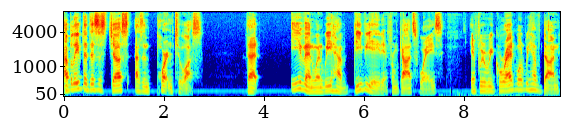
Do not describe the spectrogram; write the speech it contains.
I believe that this is just as important to us. That even when we have deviated from God's ways, if we regret what we have done,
